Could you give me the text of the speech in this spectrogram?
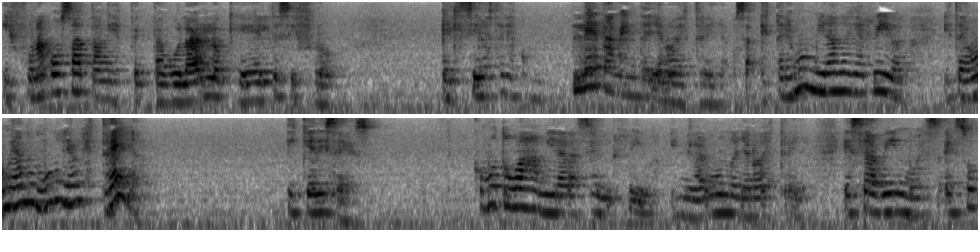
Y fue una cosa tan espectacular lo que él descifró. El cielo estaría completamente lleno de estrellas. O sea, estaremos mirando allá arriba y estaremos mirando el mundo lleno de estrellas. ¿Y qué dice eso? ¿Cómo tú vas a mirar hacia arriba y mirar el mundo lleno de estrellas? Ese abismo, eso,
